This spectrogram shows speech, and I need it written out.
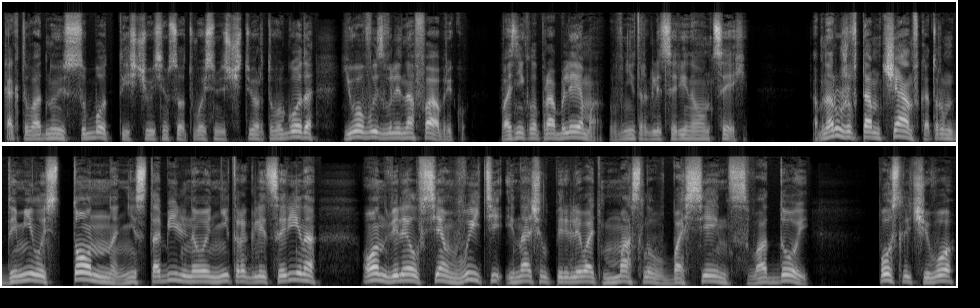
Как-то в одну из суббот 1884 года его вызвали на фабрику возникла проблема в нитроглицериновом цехе. Обнаружив там чан, в котором дымилась тонна нестабильного нитроглицерина, он велел всем выйти и начал переливать масло в бассейн с водой, после чего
